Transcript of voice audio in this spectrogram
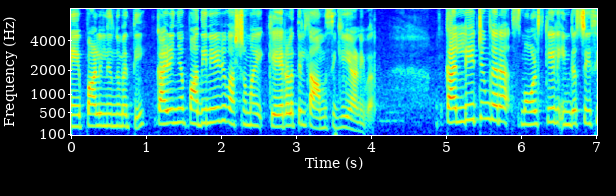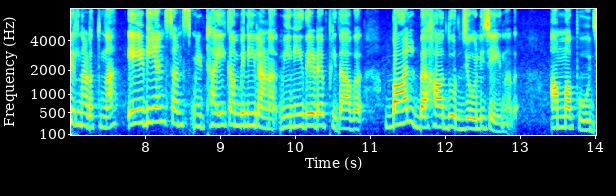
നേപ്പാളിൽ നിന്നുമെത്തി കഴിഞ്ഞ പതിനേഴ് വർഷമായി കേരളത്തിൽ താമസിക്കുകയാണിവർ. കല്ലേറ്റുംകര സ്മോൾ സ്കെയിൽ ഇൻഡസ്ട്രീസിൽ നടത്തുന്ന എ ഡി ആൻഡ് സൺസ് മിഠായി കമ്പനിയിലാണ് വിനീതയുടെ പിതാവ് ബാൽ ബഹാദൂർ ജോലി ചെയ്യുന്നത്. അമ്മ പൂജ.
